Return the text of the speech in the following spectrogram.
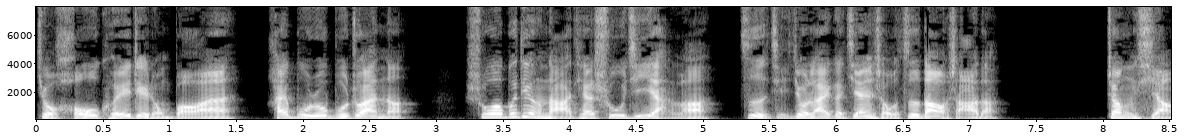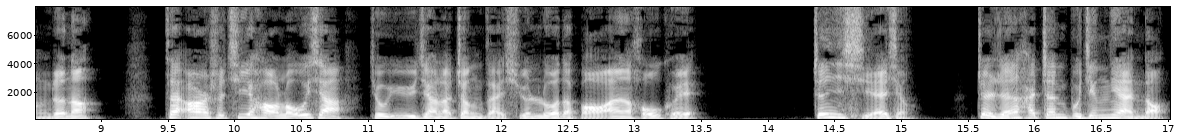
就侯奎这种保安，还不如不转呢。说不定哪天输急眼了，自己就来个监守自盗啥的。正想着呢，在二十七号楼下就遇见了正在巡逻的保安侯奎。真邪性，这人还真不经念叨。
